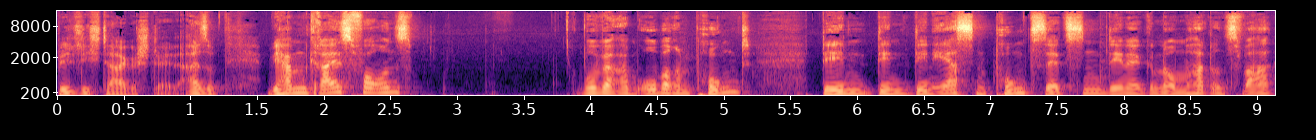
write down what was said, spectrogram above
bildlich dargestellt. Also, wir haben einen Kreis vor uns, wo wir am oberen Punkt den, den, den ersten Punkt setzen, den er genommen hat. Und zwar,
